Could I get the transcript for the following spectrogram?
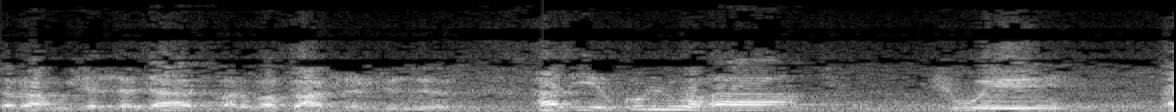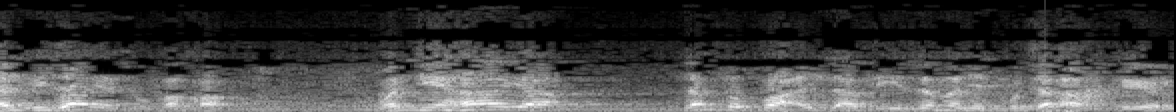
سبع مجلدات ب 14 جزء. هذه كلها شو البداية فقط. والنهاية لم تطبع إلا في زمن متأخر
